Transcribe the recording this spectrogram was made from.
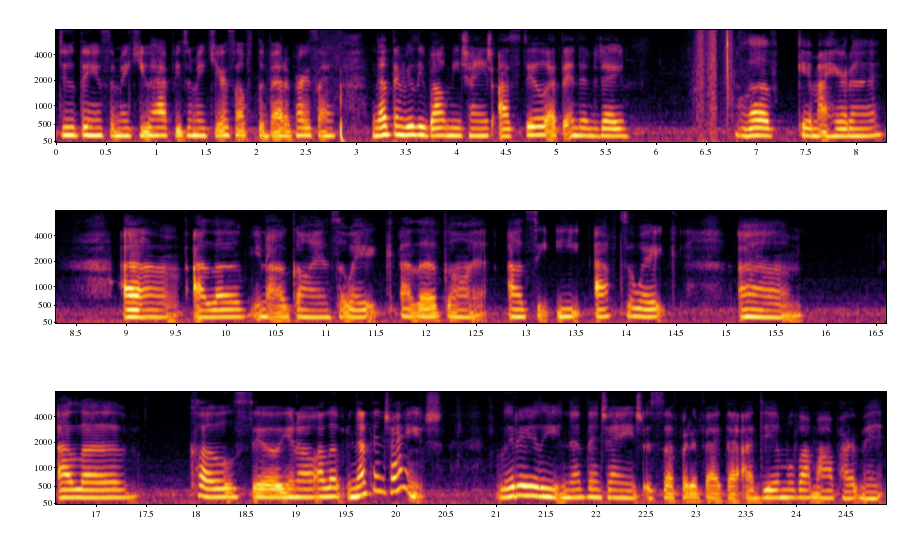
Do things to make you happy, to make yourself the better person. Nothing really about me changed. I still, at the end of the day, love getting my hair done. Um, I love, you know, going to work. I love going out to eat after work. Um, I love clothes still, you know. I love nothing changed. Literally nothing changed except for the fact that I did move out my apartment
